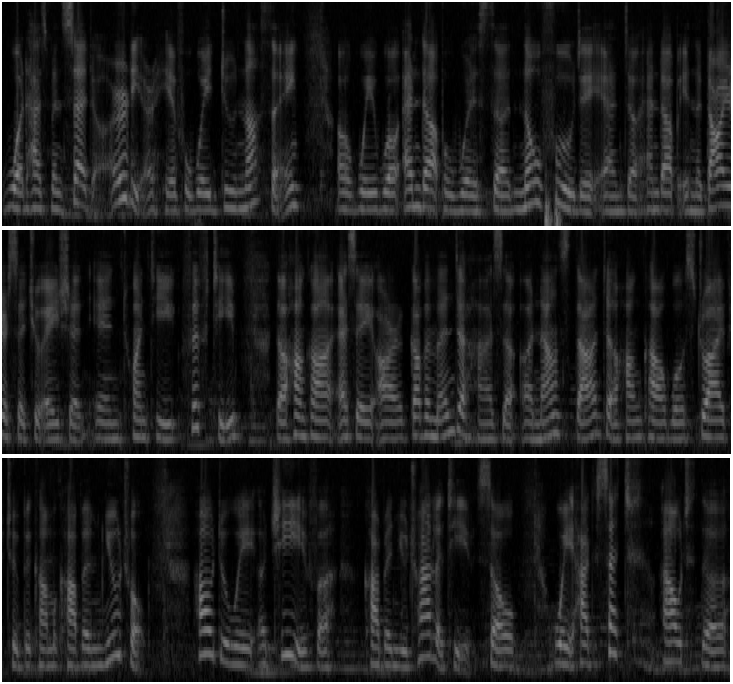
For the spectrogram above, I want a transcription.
what has been said earlier, if we do nothing, uh, we will end up with uh, no food and uh, end up in a dire situation. In 2050, the Hong Kong SAR government has announced that Hong Kong will strive to become carbon neutral how do we achieve uh, carbon neutrality? So we had set out the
